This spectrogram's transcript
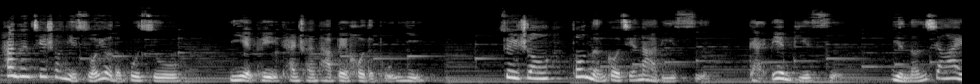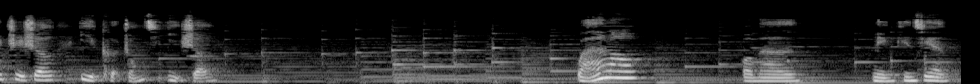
他能接受你所有的不足，你也可以看穿他背后的不易，最终都能够接纳彼此，改变彼此。也能相爱至深，亦可终其一生。晚安喽，我们明天见。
